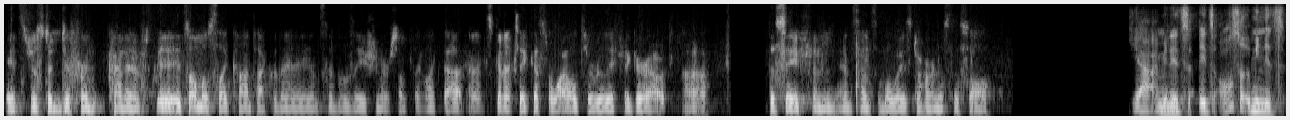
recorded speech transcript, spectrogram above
it's just a different kind of. It's almost like contact with an alien civilization or something like that, and it's going to take us a while to really figure out uh, the safe and, and sensible ways to harness this all. Yeah, I mean it's it's also I mean it's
